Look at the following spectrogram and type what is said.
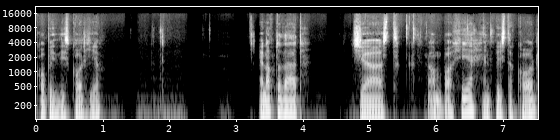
copy this code here and after that just come back here and paste the code.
